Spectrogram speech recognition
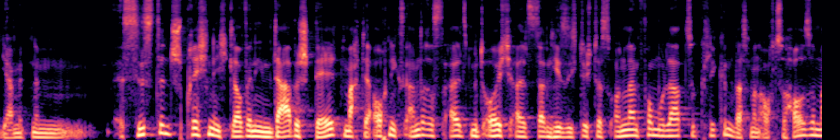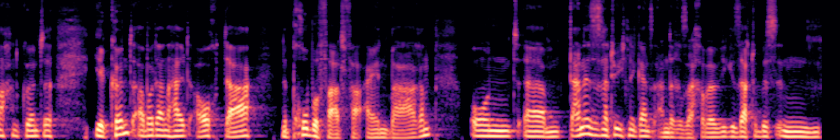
ja mit einem Assistant sprechen. Ich glaube, wenn ihr ihn da bestellt, macht er auch nichts anderes als mit euch, als dann hier sich durch das Online-Formular zu klicken, was man auch zu Hause machen könnte. Ihr könnt aber dann halt auch da eine Probefahrt vereinbaren. Und ähm, dann ist es natürlich eine ganz andere Sache, weil wie gesagt, du bist in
